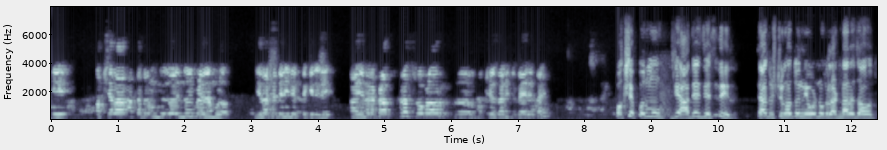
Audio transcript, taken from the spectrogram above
की पक्षाला आतापर्यंत उमेदवारी न मिळाल्यामुळं निराशा त्यांनी व्यक्त केलेली आहे. येणाऱ्या काळात खरंच स्वबळावर पक्ष जाण्याची तयारी आहे? पक्षप्रमुख जे आदेश देतील त्या दृष्टिकोनातून निवडणूक लढणारच आहोत.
